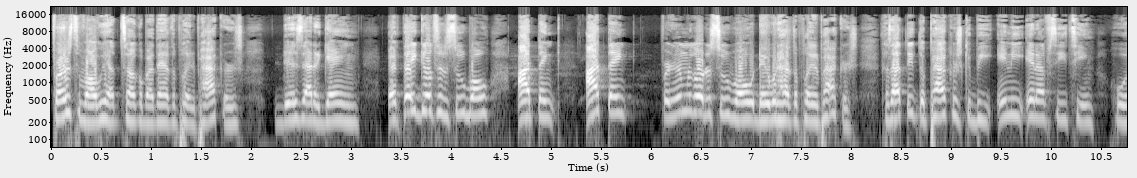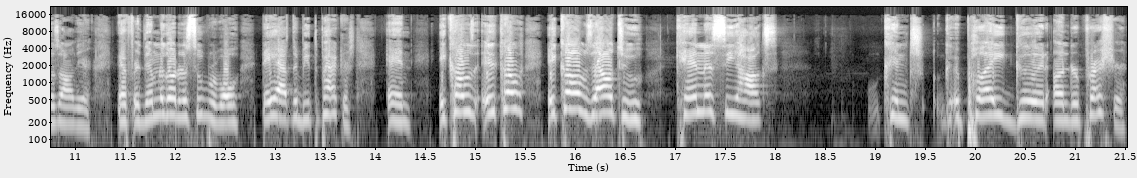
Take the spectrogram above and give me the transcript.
first of all, we have to talk about they have to play the Packers. Is that a game? If they go to the Super Bowl, I think. I think for them to go to the Super Bowl, they would have to play the Packers. Because I think the Packers could beat any NFC team who is on there. And for them to go to the Super Bowl, they have to beat the Packers. And it comes it comes it comes down to can the Seahawks can play good under pressure.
